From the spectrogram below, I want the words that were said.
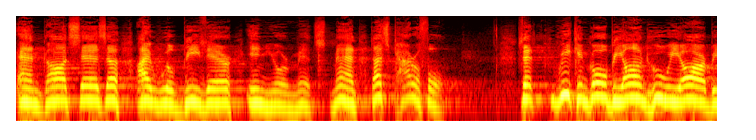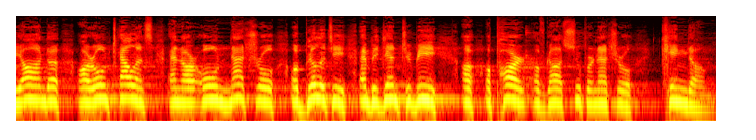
and God says, uh, I will be there in your midst. Man, that's powerful. That we can go beyond who we are, beyond uh, our own talents and our own natural ability, and begin to be uh, a part of God's supernatural kingdom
